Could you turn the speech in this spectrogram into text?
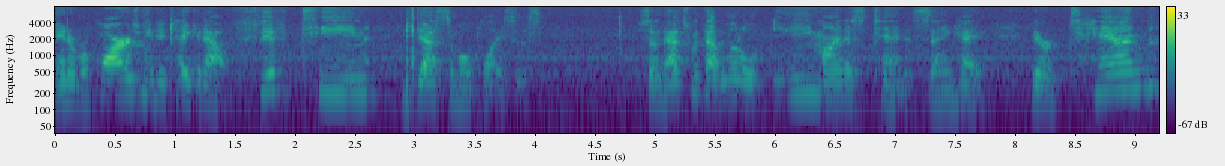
And it requires me to take it out 15 decimal places. So that's what that little e minus 10 is saying. Hey, there are 10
